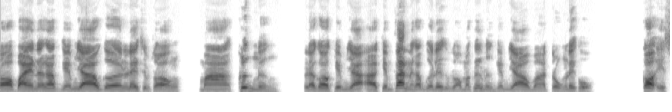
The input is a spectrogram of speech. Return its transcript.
ต่อไปนะครับ เข็มยาวเกินเลขสิบสองมาครึ่งหนึ่งแล้วก็เข็มยาวอ่าเข็มสั้นนะครับ เกินเลขสิบสองมาครึ่งหนึ่งเข็มยาวมาตรงเลขหกก็ it's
